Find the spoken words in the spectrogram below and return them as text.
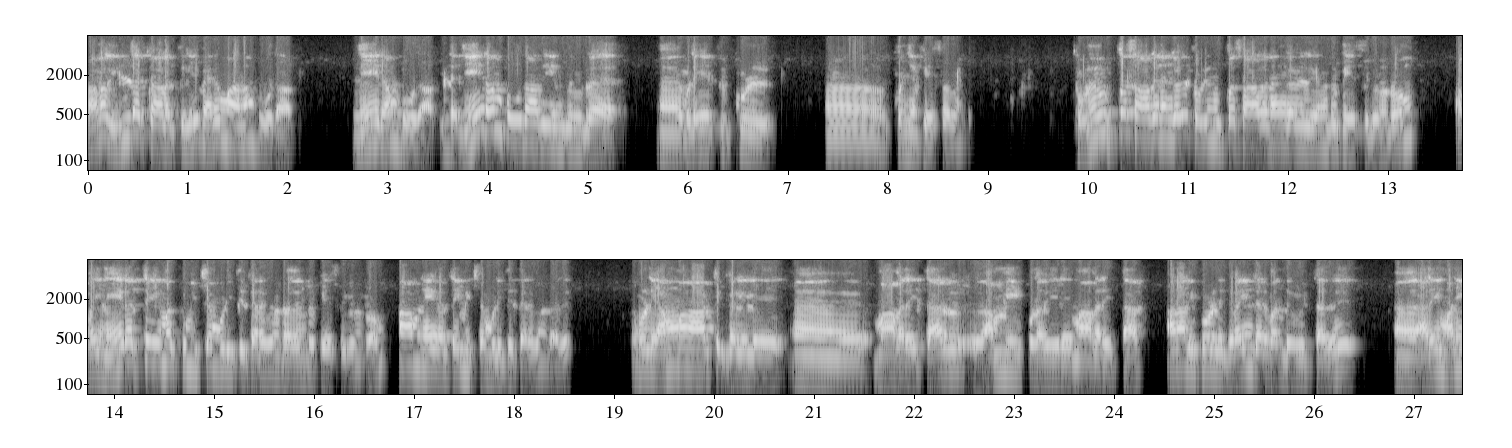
ஆனால் இந்த காலத்திலே வருமானம் போதாது நேரம் போதாது. இந்த நேரம் போதாது என்கின்ற விடயத்துக்குள் கொஞ்சம் பேச வேண்டும். தொழில்நுட்ப சாதனங்கள் தொழில்நுட்ப சாதனங்கள் என்று பேசுகின்றோம். அவை நேரத்தை எமக்கு மிச்சம் முடித்து தருகின்றது என்று பேசுகின்றோம். நாம் நேரத்தை மிச்சம் முடித்து தருகின்றது. உங்களுடைய அம்மா ஆட்டுக்களிலே மாவரைத்தார் அம்மி குளவியிலே மாவரைத்தார். ஆனால் இப்பொழுது கிரைண்டர் வந்து விட்டது. அரை மணி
